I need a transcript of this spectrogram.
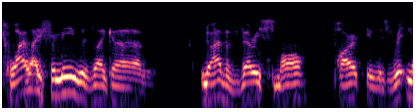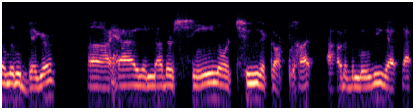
Twilight for me was like a. You know, I have a very small part. It was written a little bigger. Uh, I had another scene or two that got cut out of the movie. That that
